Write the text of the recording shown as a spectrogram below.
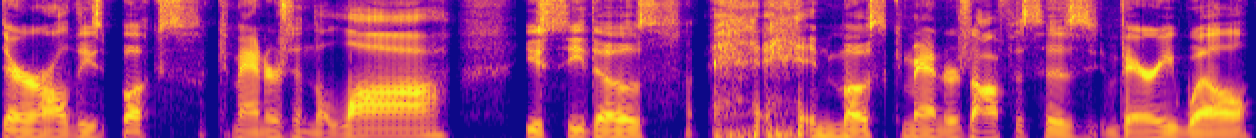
There are all these books, Commanders in the Law. You see those in most commanders' offices very well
